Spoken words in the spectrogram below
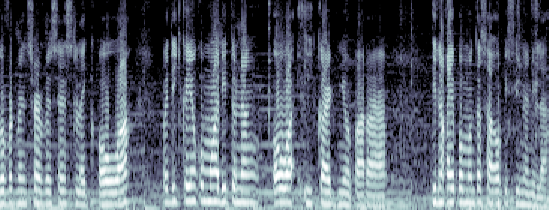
government services like OWA. Pwede kayong kumuha dito ng OWA e-card nyo para di na kayo pumunta sa opisina nila.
